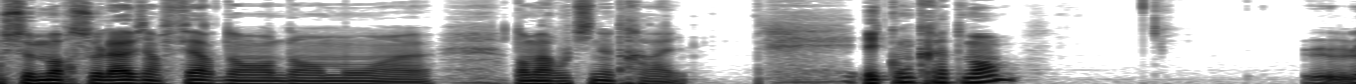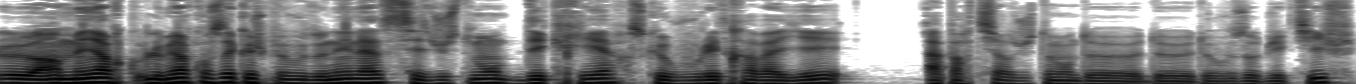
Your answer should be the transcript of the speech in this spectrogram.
ce morceau là vient faire dans ma routine de travail? Et concrètement le, meilleur, le meilleur conseil que je peux vous donner là, c'est justement d'écrire ce que vous voulez travailler à partir justement de, vos objectifs.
